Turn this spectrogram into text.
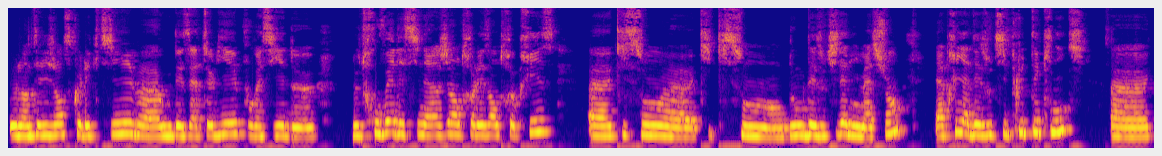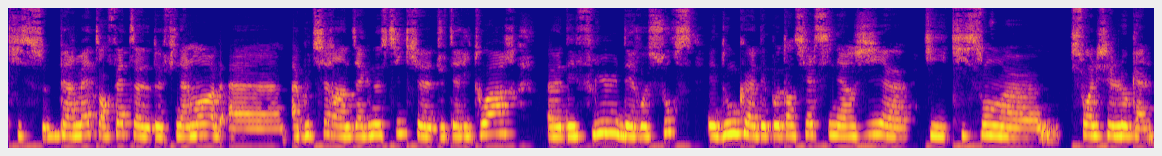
de l'intelligence collective ou des ateliers pour essayer de, de trouver des synergies entre les entreprises. qui sont qui, qui, sont donc des outils d'animation. Et après, il y a des outils plus techniques euh, qui se permettent en fait de finalement euh, aboutir à un diagnostic euh, du territoire, des flux, des ressources et donc des potentielles synergies qui, qui, sont, qui sont à l'échelle locale.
